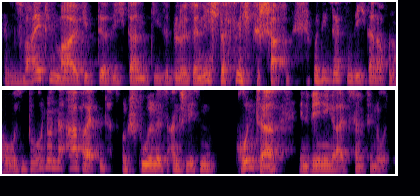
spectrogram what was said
im mhm. zweiten Mal gibt er sich dann diese Blöße nicht, das nicht zu schaffen. Und die setzen sich dann auf den Hosenboden und erarbeiten das und spulen es anschließend runter in weniger als fünf Minuten.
